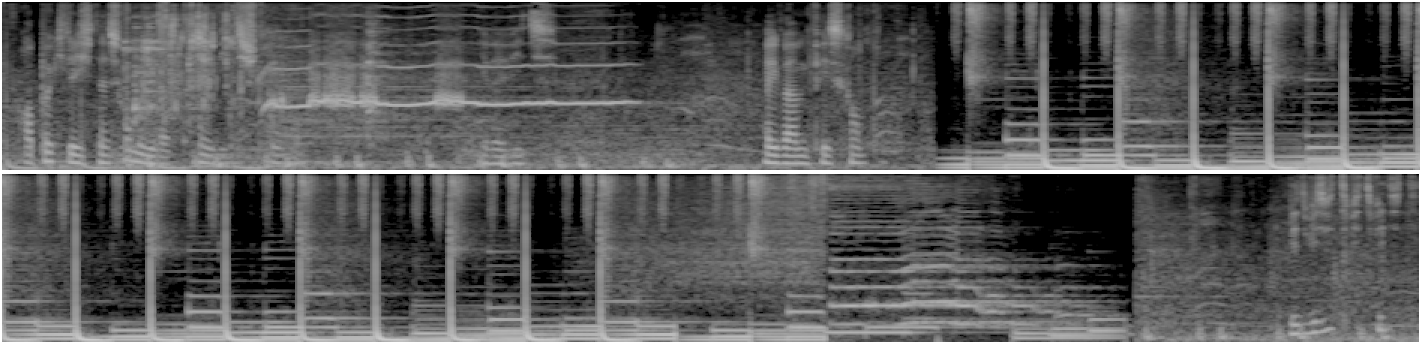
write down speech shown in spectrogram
Je crois pas qu'il a agitation, mais il va très vite, je trouve. Il va vite. Ah, il va me face Vite, vite, vite, vite, vite.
